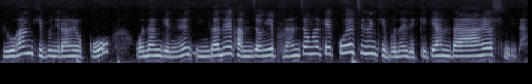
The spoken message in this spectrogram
묘한 기분이라 하였고 원한계는 인간의 감정이 불안정하게 꼬여지는 기분을 느끼게 한다 하였습니다.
